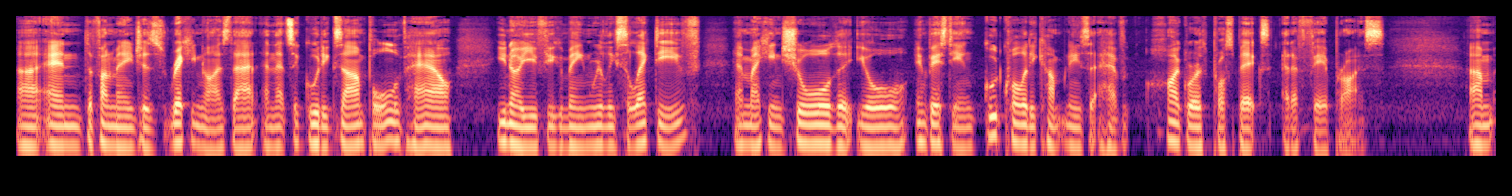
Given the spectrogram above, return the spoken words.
uh, and the fund managers recognise that, and that's a good example of how, you know, if you're being really selective and making sure that you're investing in good quality companies that have high growth prospects at a fair price. Um,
